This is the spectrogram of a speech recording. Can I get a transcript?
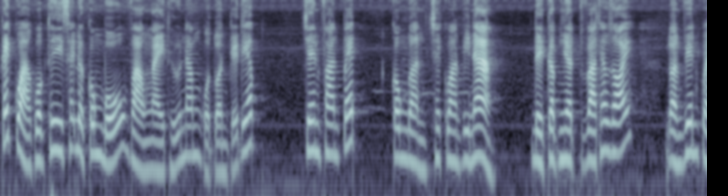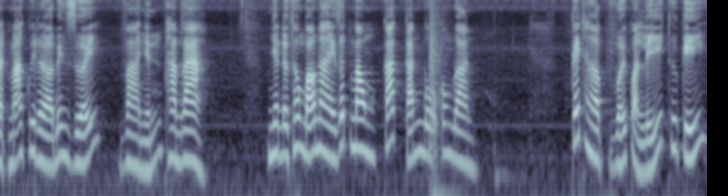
Kết quả cuộc thi sẽ được công bố vào ngày thứ năm của tuần kế tiếp trên fanpage công đoàn Chequan Vina để cập nhật và theo dõi đoàn viên quẹt mã QR bên dưới và nhấn tham gia. Nhận được thông báo này rất mong các cán bộ công đoàn kết hợp với quản lý, thư ký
